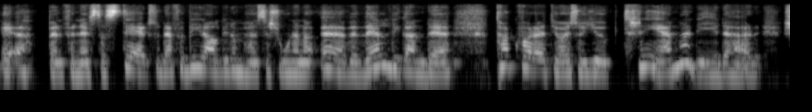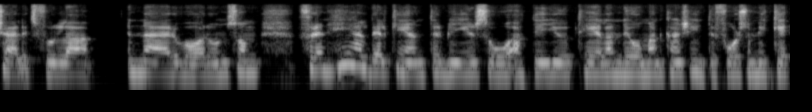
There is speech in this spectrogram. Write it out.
är öppen för nästa steg. Så därför blir aldrig de här sessionerna överväldigande tack vare att jag är så djupt tränad i det här kärleksfulla närvaron som för en hel del klienter blir så att det är djupt helande och man kanske inte får så mycket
